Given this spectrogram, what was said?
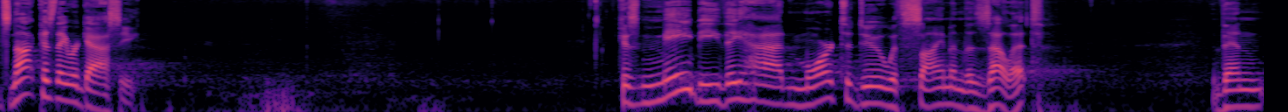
It's not because they were gassy. Because maybe they had more to do with Simon the Zealot than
